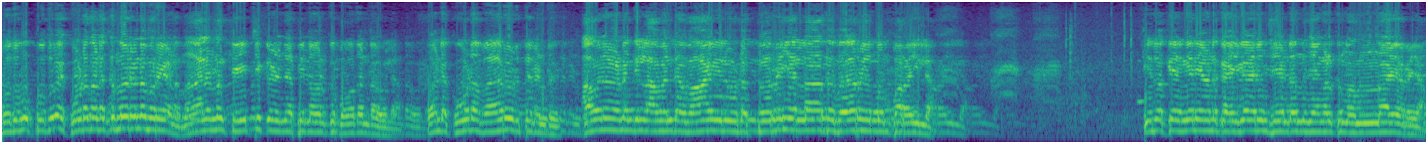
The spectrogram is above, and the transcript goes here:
പൊതുവെ പൊതുവെ കൂടെ നടക്കുന്നവരെന്നെ പറയാണ്. നാലെണ്ണം കയറ്റി കഴിഞ്ഞാൽ പിന്നെ അവർക്ക് ബോധം ഉണ്ടാവില്ല അവന്റെ കൂടെ വേറൊരുത്തരുണ്ട്. അവനാണെങ്കിൽ അവന്റെ വായിലൂടെ പെറിയല്ലാതെ വേറെ ഒന്നും പറയില്ല. ഇതൊക്കെ എങ്ങനെയാണ് കൈകാര്യം ചെയ്യേണ്ടതെന്ന് ഞങ്ങൾക്ക് നന്നായി അറിയാം.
